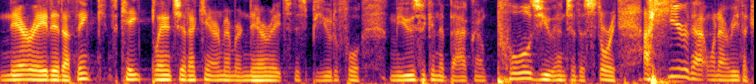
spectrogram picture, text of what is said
narrated, I think it's Cate Blanchett, I can't remember, narrates this beautiful music in the background, pulls you into the story. I hear that when I read, like,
